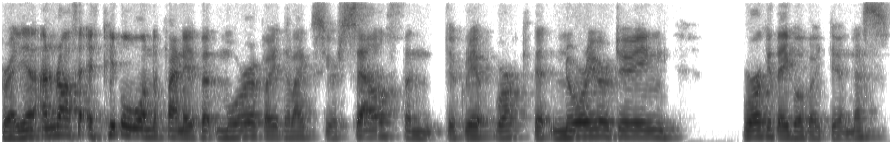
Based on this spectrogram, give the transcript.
Brilliant. And Rafa, if people want to find out a bit more about the likes of yourself and the great work that Nory are doing, where could they go about doing this?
